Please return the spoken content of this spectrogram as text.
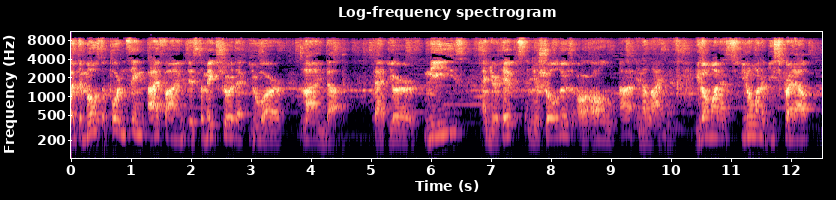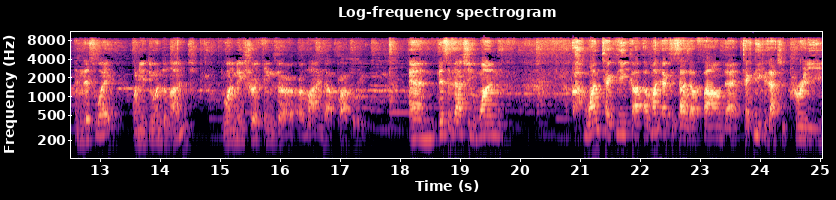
But the most important thing I find is to make sure that you are lined up, that your knees and your hips and your shoulders are all uh, in alignment. You don't want to you don't want to be spread out in this way when you're doing the lunge. You want to make sure things are, are lined up properly. And this is actually one one technique, uh, one exercise I've found that technique is actually pretty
